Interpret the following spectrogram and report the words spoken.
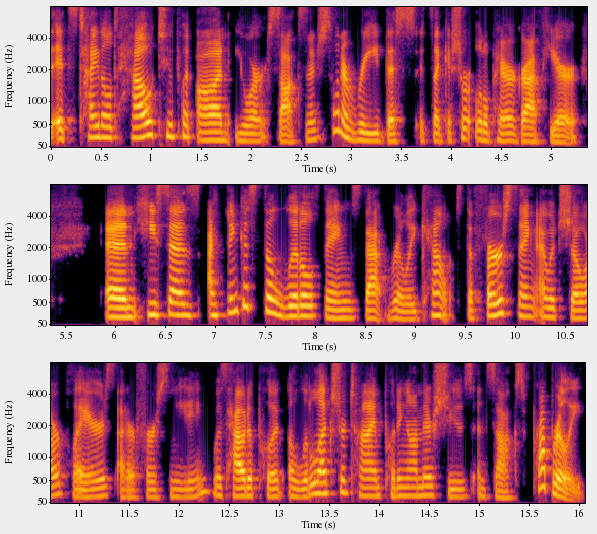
it's titled How to Put On Your Socks. And I just want to read this. It's like a short little paragraph here. And he says, I think it's the little things that really count. The first thing I would show our players at our first meeting was how to put a little extra time putting on their shoes and socks properly.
